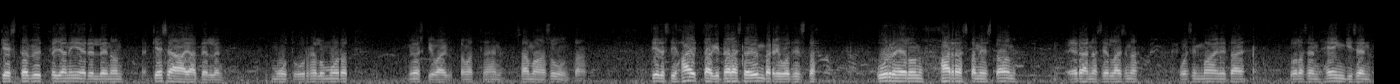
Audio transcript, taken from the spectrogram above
kestävyyttä ja niin edelleen on kesää ajatellen. Muut urheilumuodot myöskin vaikuttavat tähän samaan suuntaan tietysti haittaakin tällaista ympärivuotisesta urheilun harrastamista on eräänä sellaisena, voisin mainita, tuollaisen henkisen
